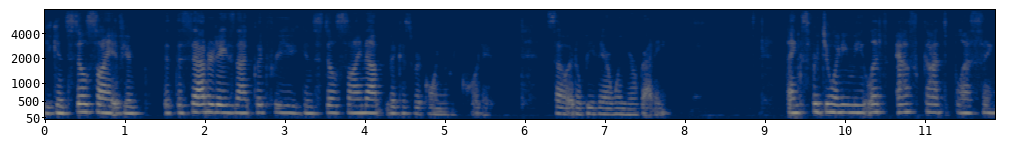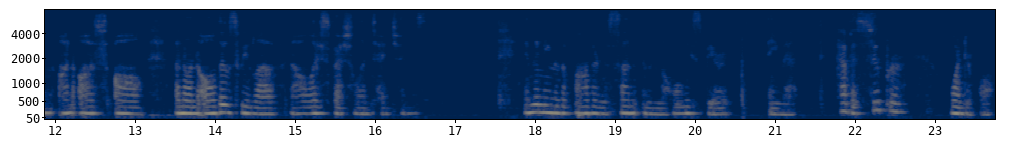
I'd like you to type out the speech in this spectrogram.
You can still sign if you're if the Saturday is not good for you, you can still sign up because we're going to record it. So it'll be there when you're ready. Thanks for joining me. Let's ask God's blessing on us all and on all those we love and all our special intentions. In the name of the Father and the Son and the Holy Spirit, amen. Have a super wonderful,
